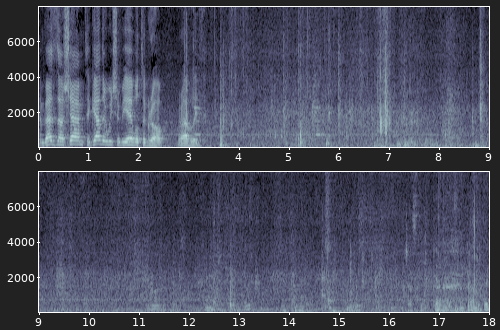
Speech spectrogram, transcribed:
and Bez Hashem, together we should be able to grow. Rav Lieff. Just uh, put on the thing.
